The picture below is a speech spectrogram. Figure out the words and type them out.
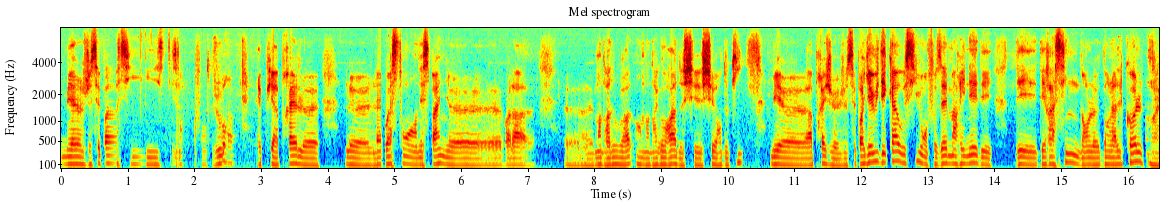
Mais je ne sais pas si- s'ils en font toujours. Et puis après, le, le, la boisson en Espagne, voilà, euh, Mandragora, Mandragora de chez, chez Ordoki. Mais euh, après, je ne sais pas. Il y a eu des cas aussi où on faisait mariner des, des, des racines dans l'alcool. Ouais.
